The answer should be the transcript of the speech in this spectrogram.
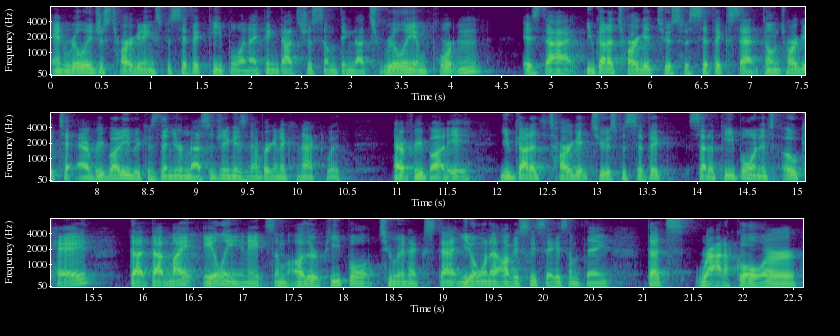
and really just targeting specific people. And I think that's just something that's really important is that you've got to target to a specific set. Don't target to everybody because then your messaging is never going to connect with everybody. You've got to target to a specific set of people and it's okay that that might alienate some other people to an extent. You don't want to obviously say something that's radical or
